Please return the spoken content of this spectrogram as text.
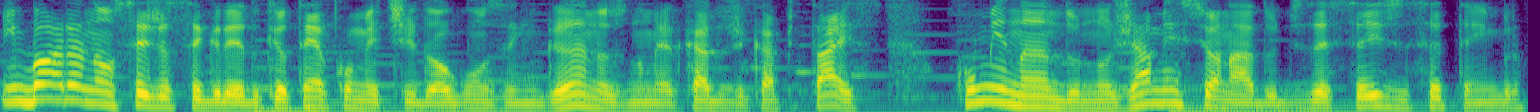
Embora não seja segredo que eu tenha cometido alguns enganos no mercado de capitais, culminando no já mencionado 16 de setembro,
